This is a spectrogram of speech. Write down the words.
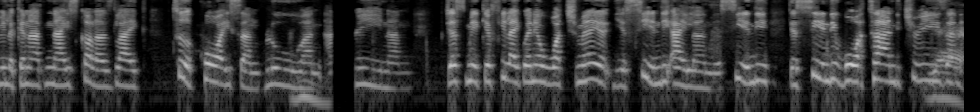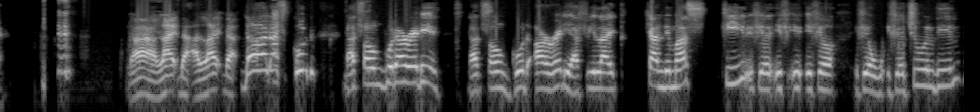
we're looking at nice colors like turquoise and blue Mm. and, and green and just make you feel like when you watch me, you, you're seeing the island, you're seeing the, you're seeing the water and the trees and Yeah. ah, I like that. I like that. No, that's good. That sounds good already. That sounds good already. I feel like Candy Team, if you're if if you're if you're if you're tuned in,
